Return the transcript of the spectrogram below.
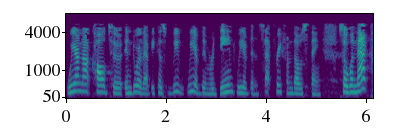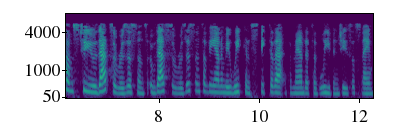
We are not called to endure that because we we have been redeemed. We have been set free from those things. So when that comes to you, that's a resistance. That's the resistance of the enemy. We can speak to that and command it to leave in Jesus' name.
